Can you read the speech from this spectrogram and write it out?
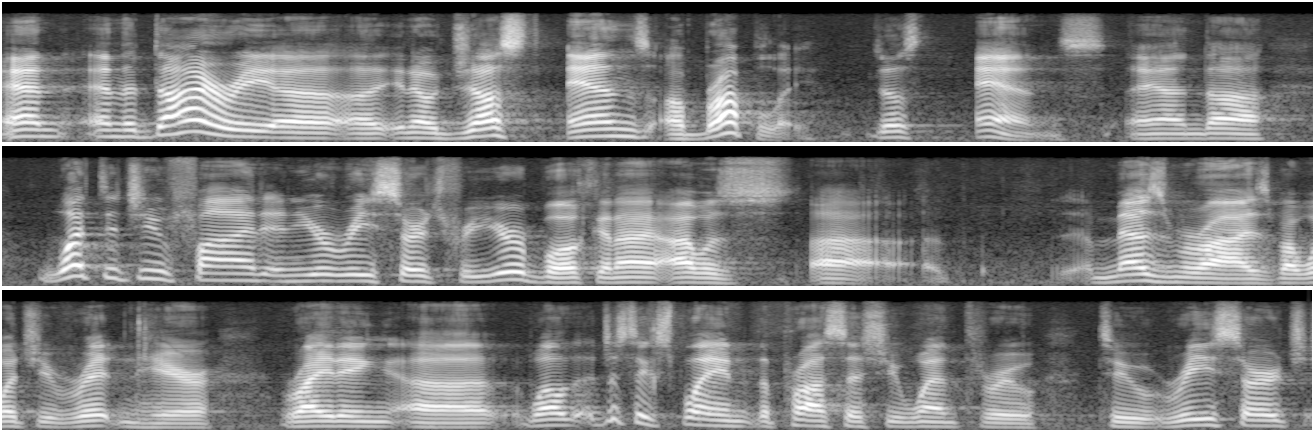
And, and the diary, uh, uh, you know, just ends abruptly, just ends. And uh, what did you find in your research for your book? And I, I was uh, mesmerized by what you've written here, writing, uh, well, just explain the process you went through to research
